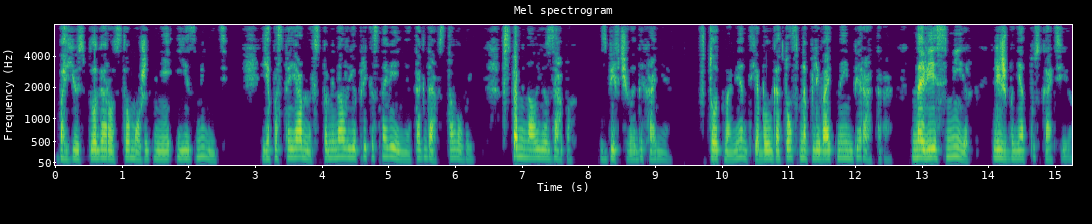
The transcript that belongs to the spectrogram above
боюсь, благородство может мне и изменить. Я постоянно вспоминал ее прикосновение тогда в столовой, вспоминал ее запах, сбивчивое дыхание. В тот момент я был готов наплевать на императора, на весь мир, лишь бы не отпускать ее.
